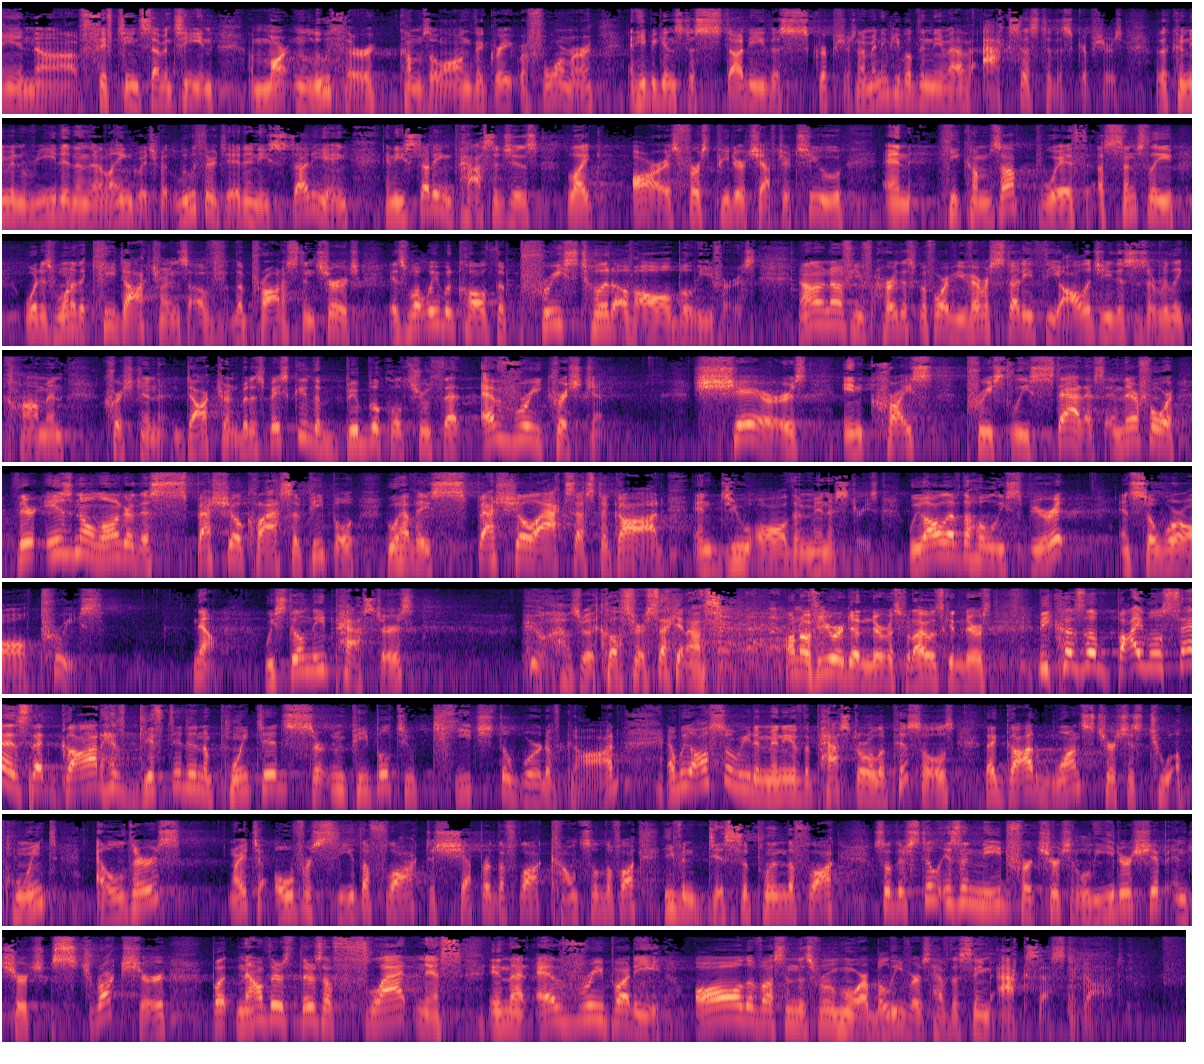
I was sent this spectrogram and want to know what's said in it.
in uh, 1517, Martin Luther comes along, the great reformer, and he begins to study the scriptures. Now, many people didn't even have access to the scriptures, they couldn't even read it in their language, but Luther did, and he's studying, and he's studying passages like ours, 1 Peter chapter 2, and he comes up with essentially what is one of the key doctrines of the Protestant church is what we would call the priesthood of all believers. Now, I don't know if you've heard this before, if you've ever studied theology, this is a really common Christian doctrine, but it's basically the biblical truth that every Christian shares in Christ's priestly status. And therefore, there is no longer this special class of people who have a special access to God and do all the ministries. We all have the Holy Spirit, and so we're all priests. Now, we still need pastors, Whew, I was really close for a second. I, was, I don't know if you were getting nervous, but I was getting nervous. Because the Bible says that God has gifted and appointed certain people to teach the Word of God. And we also read in many of the pastoral epistles that God wants churches to appoint elders right? To oversee the flock, to shepherd the flock, counsel the flock, even discipline the flock. So there still is a need for church leadership and church structure, but now there's, there's a flatness in that everybody, all of us in this room who are believers, have the same access to God.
